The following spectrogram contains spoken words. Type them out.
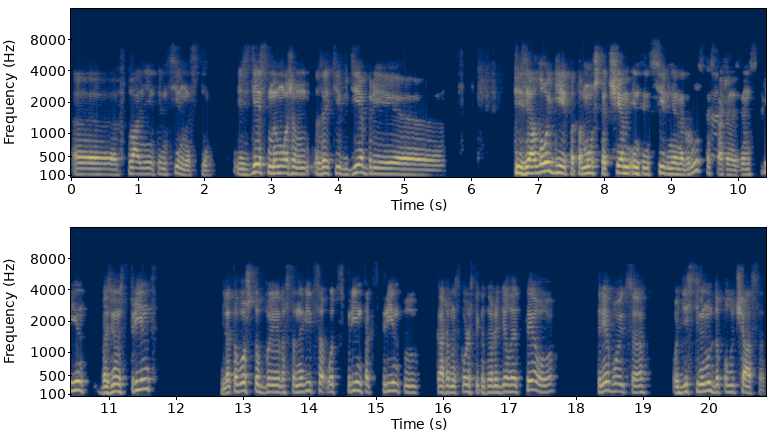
э, в плане интенсивности. И здесь мы можем зайти в дебри э, физиологии, потому что чем интенсивнее нагрузка, скажем, возьмем спринт, возьмем спринт, для того, чтобы восстановиться от спринта к спринту, скажем, на скорости, которую делает Тео, требуется от 10 минут до получаса.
